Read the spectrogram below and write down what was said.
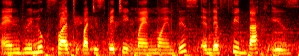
and we look forward to participating more and more in this and the feedback is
